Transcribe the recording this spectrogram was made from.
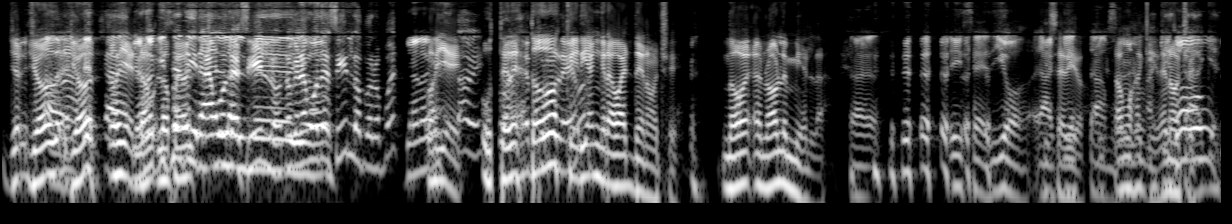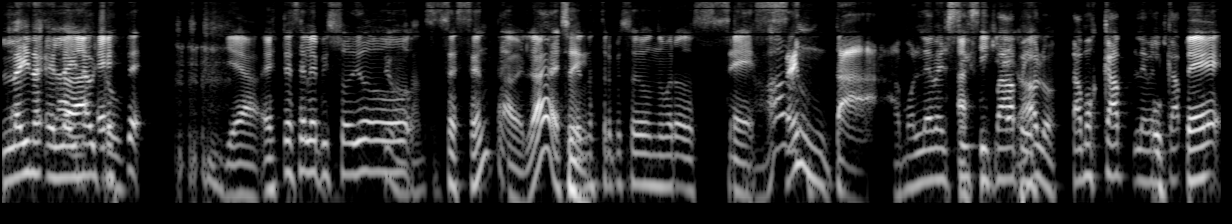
Yo, yo, oye, yo lo, no lo peor- al decirlo, no queremos decirlo, pero pues. yo no oye, está bien. ¿Cuál es ustedes todos problema? querían grabar de noche. No, no hablen mierda. Y se dio. Y Aquí se dio. estamos. Estamos aquí de Aquí noche. late ah, show. este, yeah, este es el episodio no tanto. 60, ¿verdad? Este Sí. es nuestro episodio número 60. Estamos level 6, Así que, papi. Diablo. Estamos cap, level cap. Usted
